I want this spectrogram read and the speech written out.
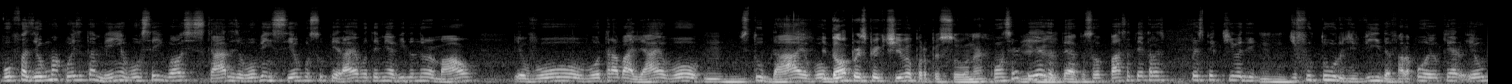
vou fazer alguma coisa também, eu vou ser igual a esses caras, eu vou vencer, eu vou superar, eu vou ter minha vida normal, eu vou, vou trabalhar, eu vou uhum. estudar, eu vou... E dá uma perspectiva para a pessoa, né? Com certeza, até, a pessoa passa a ter aquela perspectiva de, uhum. de futuro, de vida, fala, pô, eu quero, eu,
